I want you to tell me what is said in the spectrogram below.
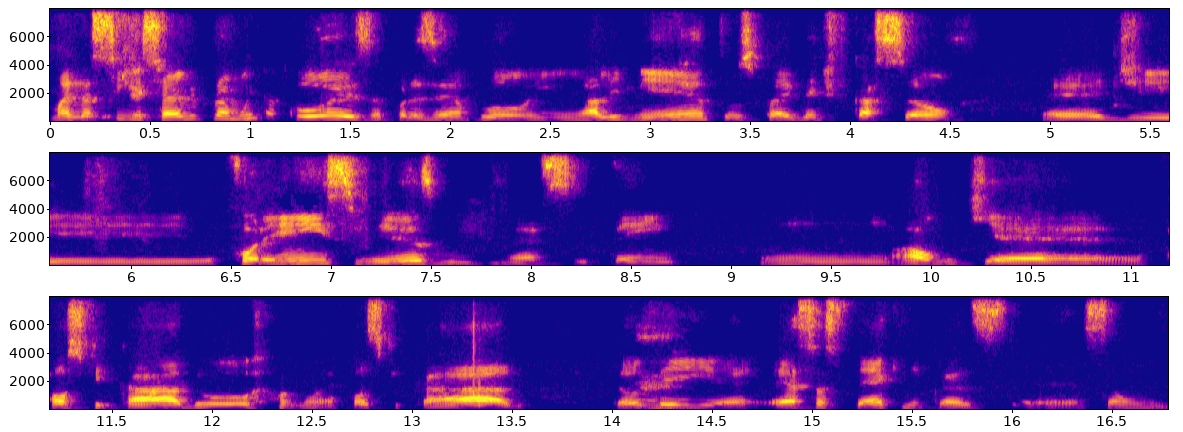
Mas assim Porque... serve para muita coisa, por exemplo, em alimentos, para identificação é, de forense mesmo, né? Se tem um, algo que é falsificado ou não é falsificado. Então é. tem é, essas técnicas é, são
